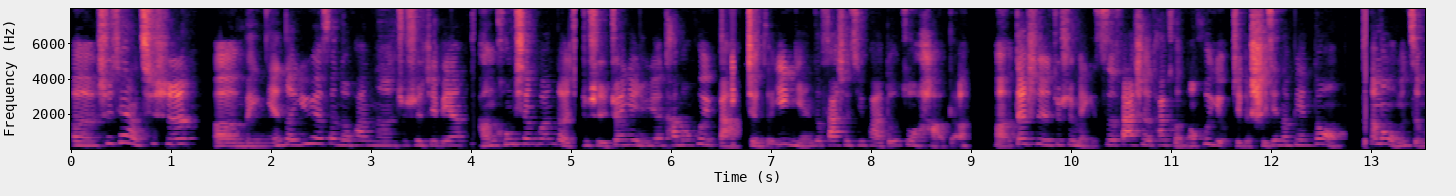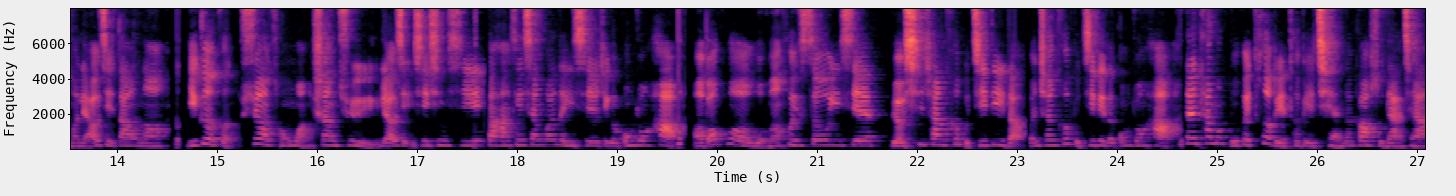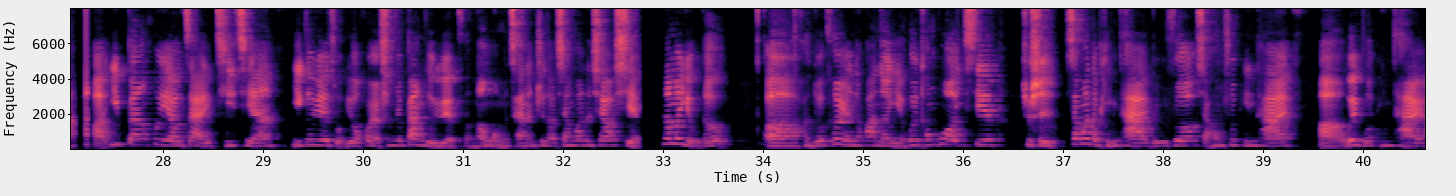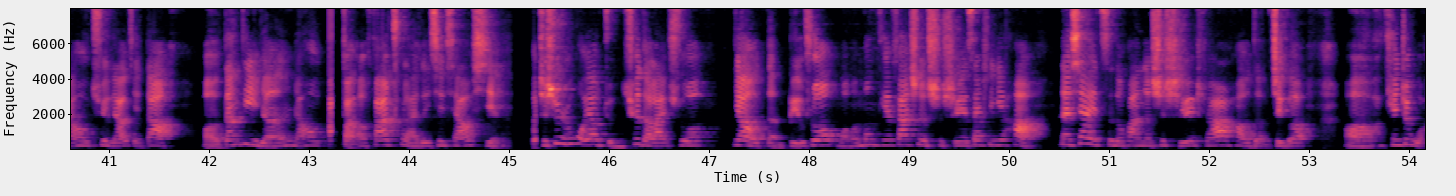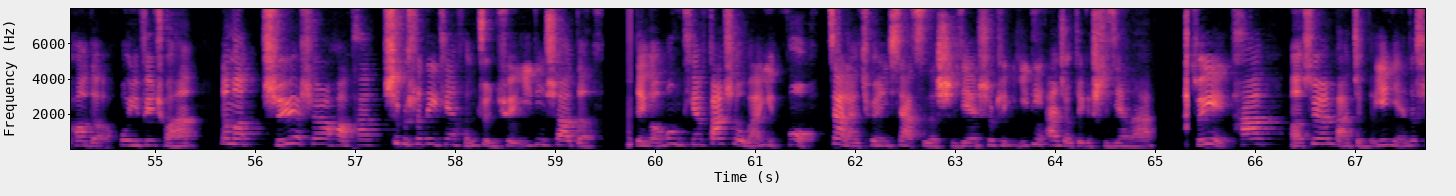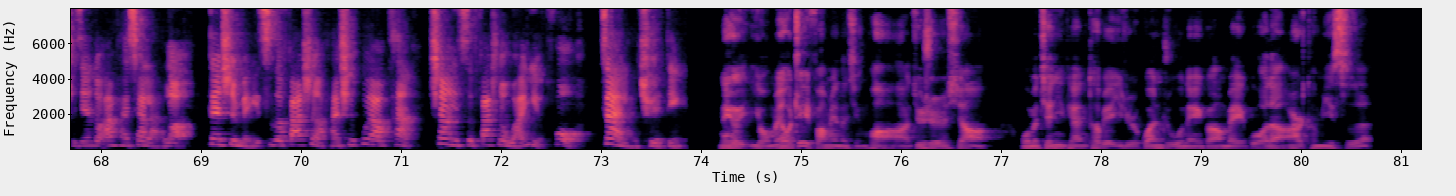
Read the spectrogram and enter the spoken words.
嗯，是这样。其实，呃，每年的一月份的话呢，就是这边航空相关的就是专业人员，他们会把整个一年的发射计划都做好的。啊，但是就是每一次发射它可能会有这个时间的变动，那么我们怎么了解到呢？一个可能需要从网上去了解一些信息，跟航天相关的一些这个公众号啊，包括我们会搜一些，比如西昌科普基地的、文昌科普基地的公众号，但他们不会特别特别前的告诉大家啊，一般会要在提前一个月左右或者甚至半个月，可能我们才能知道相关的消息。那么有的。呃，很多客人的话呢，也会通过一些就是相关的平台，比如说小红书平台啊、微博平台，然后去了解到呃当地人然后发呃发出来的一些消息。只是如果要准确的来说，要等，比如说我们梦天发射是十月三十一号，那下一次的话呢是十月十二号的这个呃天舟五号的货运飞船。那么十月十二号它是不是那天很准确？一定是要等。那个梦天发射完以后，再来确认下次的时间是不是一定按照这个时间来。所以它呃虽然把整个一年的时间都安排下来了，但是每一次的发射还是会要看上一次发射完以后再来确定。那个有没有这方面的情况啊？就是像我们前几天特别一直关注那个美国的阿尔特密斯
